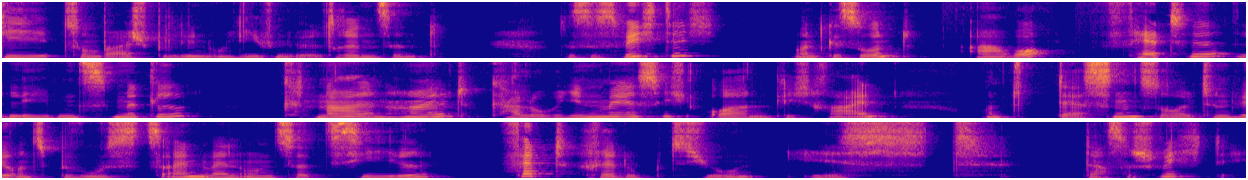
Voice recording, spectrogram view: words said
die zum Beispiel in Olivenöl drin sind. Das ist wichtig und gesund, aber fette Lebensmittel knallen halt kalorienmäßig ordentlich rein und dessen sollten wir uns bewusst sein, wenn unser Ziel Fettreduktion ist. Das ist wichtig.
